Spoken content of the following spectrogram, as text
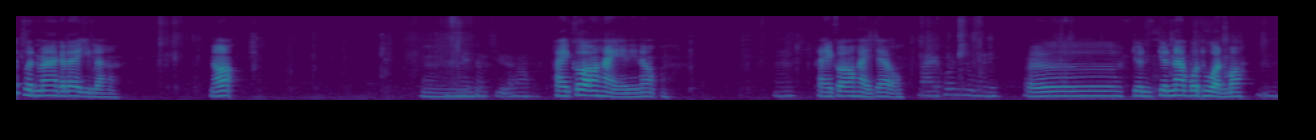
กเพิ่นมาก็ได้อีกล่ะค่ะเนาะ อืมเมนต้องเชื่อเขาไผก็เอาให้อันนี้เนาะอืม ไผก็เอาให้เจ้า หลายคนอยู่มื้อนี่เออ จนจนนับบ่ถ้วนบ่อืม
